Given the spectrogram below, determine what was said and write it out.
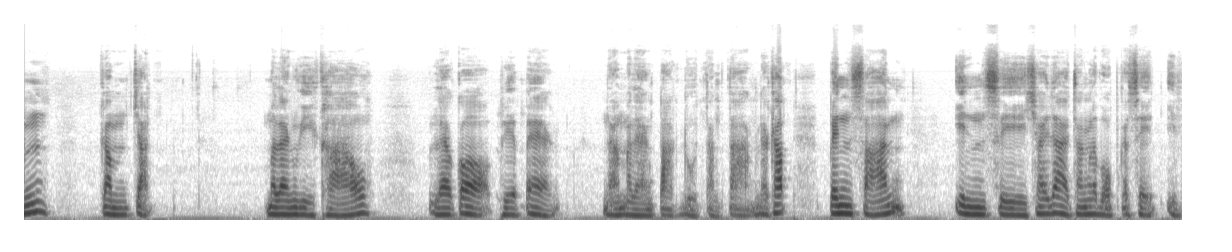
รกำจัดแมลงวีขาว แล้วก็เพลียแป้งน้ำแมลงปากดูดต่างๆนะครับ เป็นสารอินทรีย์ใช้ได้ทั้งระบบเกษตรอิน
